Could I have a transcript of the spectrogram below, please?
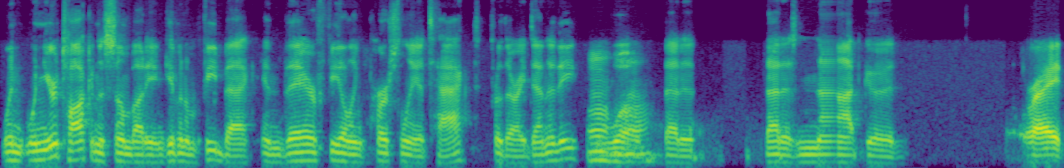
when when you're talking to somebody and giving them feedback and they're feeling personally attacked for their identity mm-hmm. whoa that is that is not good Right.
